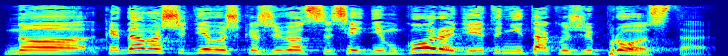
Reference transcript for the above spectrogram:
Но когда ваша девушка живет в соседнем городе, это не так уж и просто.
